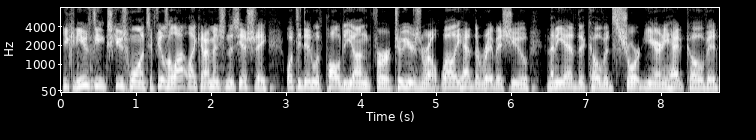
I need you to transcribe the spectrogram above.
you can use the excuse once. It feels a lot like, and I mentioned this yesterday, what they did with Paul DeJong for two years in a row. Well, he had the rib issue, and then he had the COVID shortened year, and he had COVID.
